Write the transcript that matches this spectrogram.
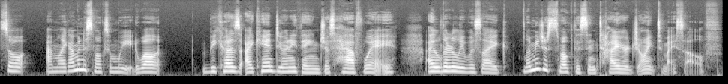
So I'm like, I'm going to smoke some weed. Well, because I can't do anything just halfway, I literally was like, let me just smoke this entire joint to myself.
